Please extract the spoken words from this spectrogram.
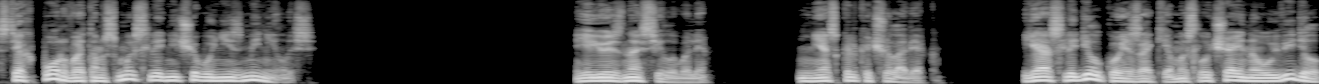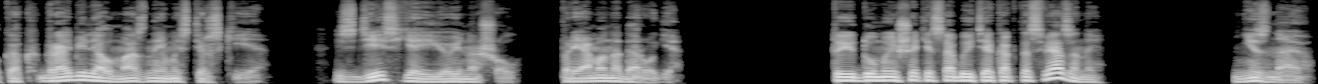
С тех пор в этом смысле ничего не изменилось. Ее изнасиловали. Несколько человек. Я следил кое за кем и случайно увидел, как грабили алмазные мастерские. Здесь я ее и нашел, прямо на дороге. Ты думаешь, эти события как-то связаны? Не знаю.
